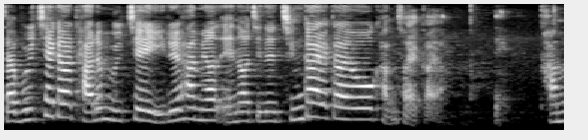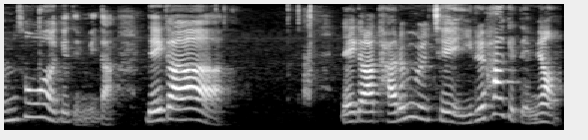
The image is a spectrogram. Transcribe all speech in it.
자, 물체가 다른 물체의 일을 하면 에너지는 증가할까요? 감소할까요? 네, 감소하게 됩니다. 내가 내가 다른 물체의 일을 하게 되면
